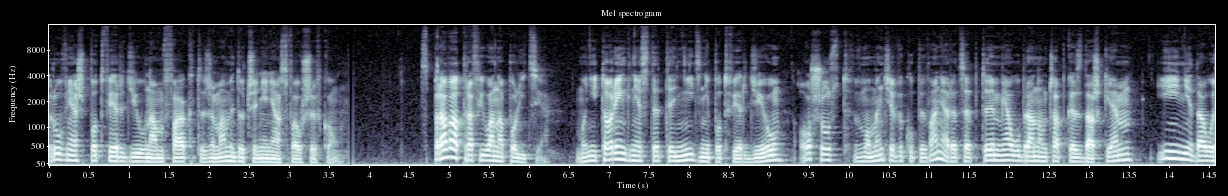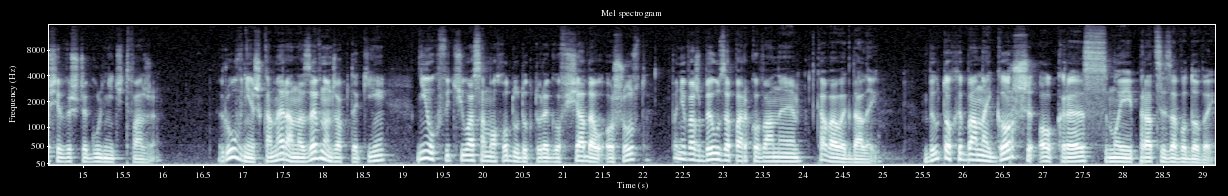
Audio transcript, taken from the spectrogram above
również potwierdził nam fakt, że mamy do czynienia z fałszywką. Sprawa trafiła na policję. Monitoring niestety nic nie potwierdził. Oszust w momencie wykupywania recepty miał ubraną czapkę z daszkiem i nie dało się wyszczególnić twarzy. Również kamera na zewnątrz apteki nie uchwyciła samochodu, do którego wsiadał oszust, ponieważ był zaparkowany kawałek dalej. Był to chyba najgorszy okres mojej pracy zawodowej.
